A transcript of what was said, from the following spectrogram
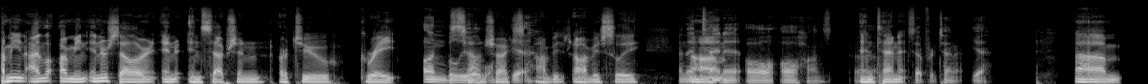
I mean, I I mean, Interstellar and In- Inception are two great Unbelievable. soundtracks. Yeah. obvi- obviously, And then Um, Tenet, all all Hans. Uh, and Tenet. except for Tenet. Yeah. Um,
